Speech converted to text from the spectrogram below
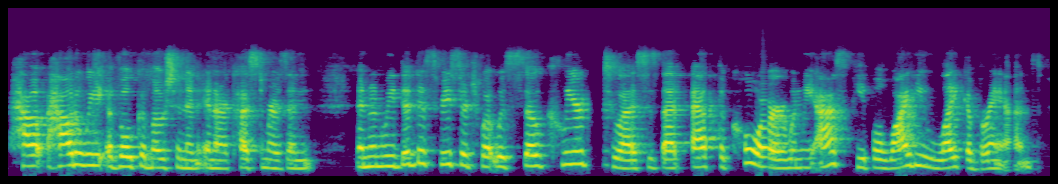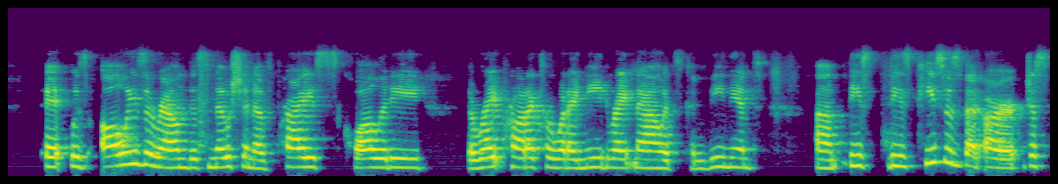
how how do we evoke emotion in, in our customers and and when we did this research, what was so clear to us is that at the core, when we asked people, why do you like a brand? It was always around this notion of price, quality, the right product for what I need right now. It's convenient. Um, these these pieces that are just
